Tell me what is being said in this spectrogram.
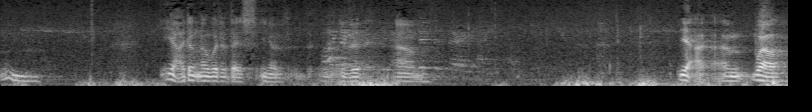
Mm yeah, I don't know whether there's, you know, the, the, um, yeah, um, well,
